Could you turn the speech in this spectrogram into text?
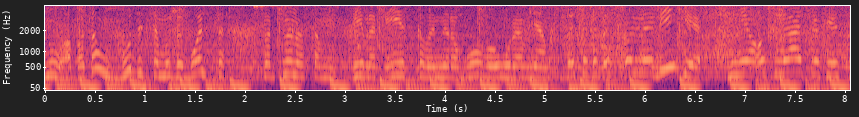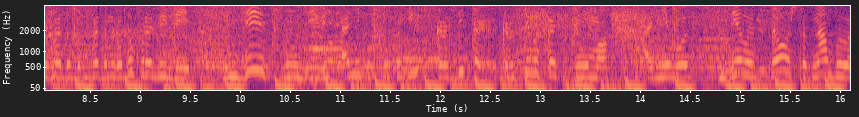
ну а потом в будущем уже больше спортсменов там европейского, мирового уровня. За счет этой школьной лиги мне очень нравится, как ее в, этот, в этом году провели. Везде есть судьи, везде, они в каких красив, красивых костюмах, они вот делают все, чтобы нам было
